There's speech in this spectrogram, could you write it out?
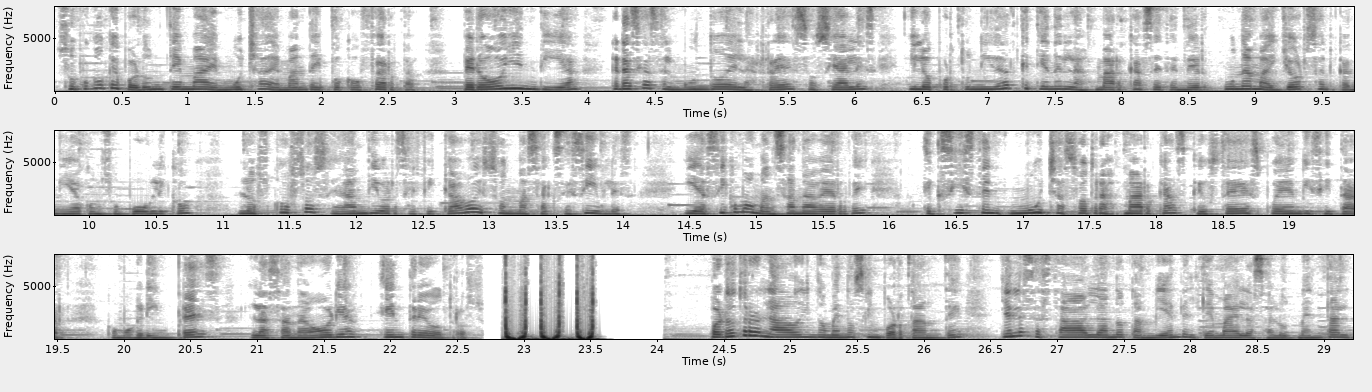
Supongo que por un tema de mucha demanda y poca oferta, pero hoy en día, gracias al mundo de las redes sociales y la oportunidad que tienen las marcas de tener una mayor cercanía con su público, los costos se han diversificado y son más accesibles. Y así como Manzana Verde, existen muchas otras marcas que ustedes pueden visitar, como Green Press, La Zanahoria, entre otros. Por otro lado, y no menos importante, ya les estaba hablando también del tema de la salud mental.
